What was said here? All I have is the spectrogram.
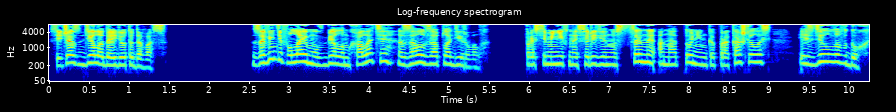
Сейчас дело дойдет и до вас». Завидев Лайму в белом халате, зал зааплодировал. Просеменив на середину сцены, она тоненько прокашлялась и сделала вдох.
